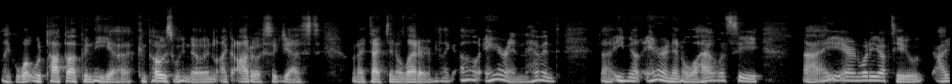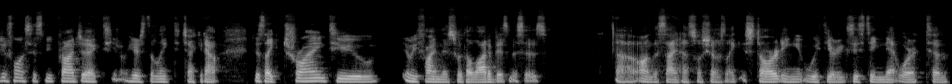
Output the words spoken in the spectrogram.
like what would pop up in the uh, compose window and like auto suggest when I typed in a letter and be like, oh, Aaron, haven't uh, emailed Aaron in a while. Let's see. Uh, hey, Aaron, what are you up to? I just launched this new project. You know, here's the link to check it out. Just like trying to, and we find this with a lot of businesses uh, on the side hustle shows, like starting with your existing network to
